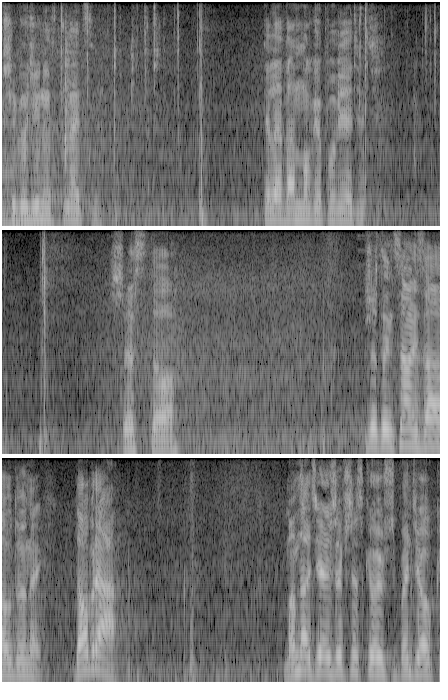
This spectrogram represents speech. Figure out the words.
Trzy godziny w plecy. Tyle wam mogę powiedzieć. Przez to, że ten cały załadunek. Dobra! Mam nadzieję, że wszystko już będzie ok.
